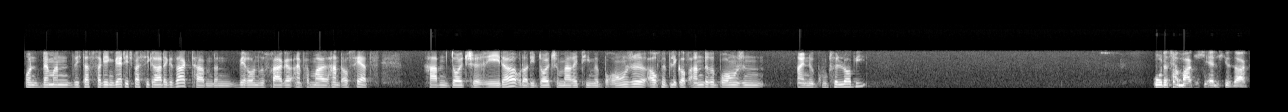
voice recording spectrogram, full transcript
Und wenn man sich das vergegenwärtigt, was Sie gerade gesagt haben, dann wäre unsere Frage einfach mal Hand aufs Herz. Haben deutsche Räder oder die deutsche maritime Branche auch mit Blick auf andere Branchen eine gute Lobby? Oh, das vermag ich ehrlich gesagt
